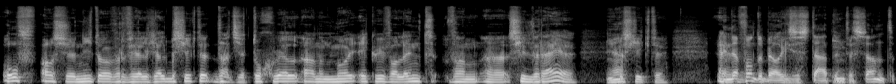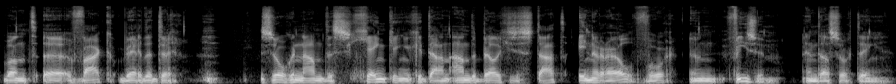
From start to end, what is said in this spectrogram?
Of als je niet over veel geld beschikte, dat je toch wel aan een mooi equivalent van uh, schilderijen ja. beschikte. En, en, dat vond de Belgische staat interessant, want vaak werden er zogenaamde schenkingen gedaan aan de Belgische staat in ruil voor een visum en dat soort dingen.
